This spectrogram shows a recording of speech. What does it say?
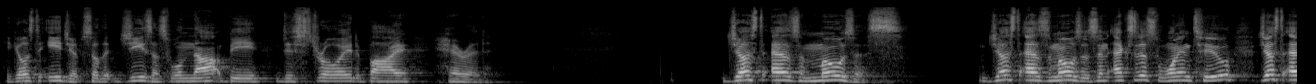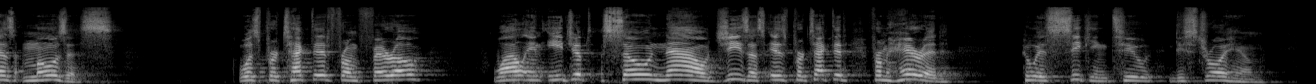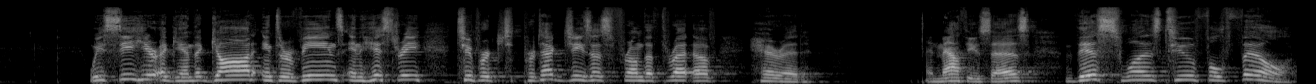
He goes to Egypt so that Jesus will not be destroyed by Herod. Just as Moses, just as Moses in Exodus 1 and 2, just as Moses was protected from Pharaoh while in Egypt, so now Jesus is protected from Herod, who is seeking to destroy him we see here again that God intervenes in history to protect Jesus from the threat of Herod. And Matthew says, This was to fulfill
